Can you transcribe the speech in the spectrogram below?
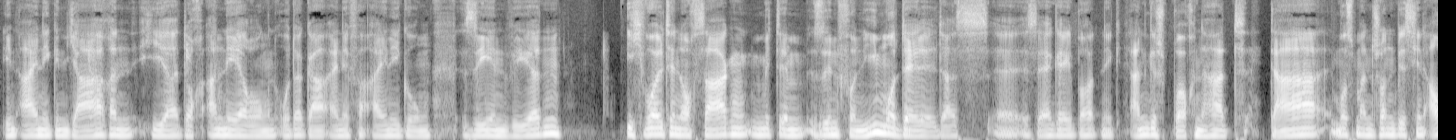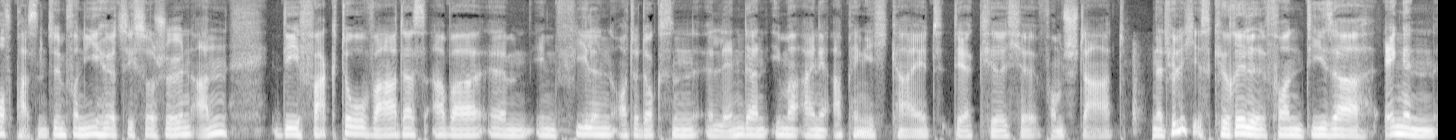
in einigen Jahren hier doch Annäherungen oder gar eine Vereinigung sehen werden. Ich wollte noch sagen, mit dem Sinfoniemodell, das äh, Sergei Bortnik angesprochen hat, da muss man schon ein bisschen aufpassen. Symphonie hört sich so schön an. De facto war das aber ähm, in vielen orthodoxen Ländern immer eine Abhängigkeit der Kirche vom Staat. Natürlich ist Kyrill von dieser engen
